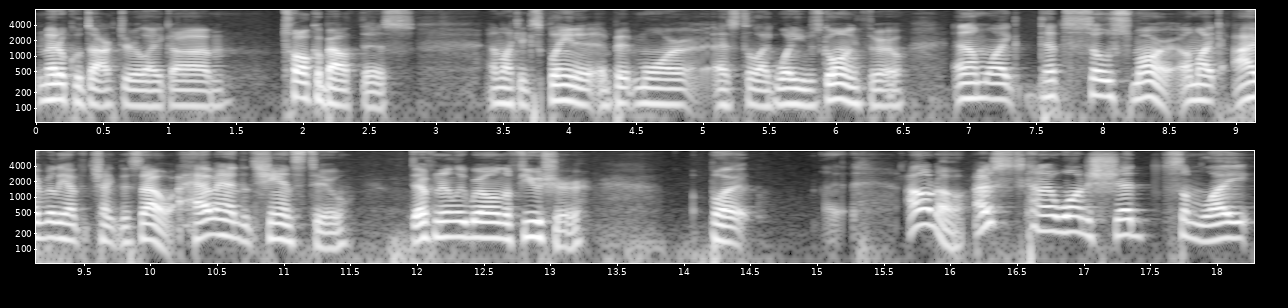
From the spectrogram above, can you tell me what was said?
medical doctor like um talk about this and like explain it a bit more as to like what he was going through. And I'm like, that's so smart. I'm like, I really have to check this out. I haven't had the chance to. Definitely will in the future. But I don't know. I just kind of want to shed some light.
